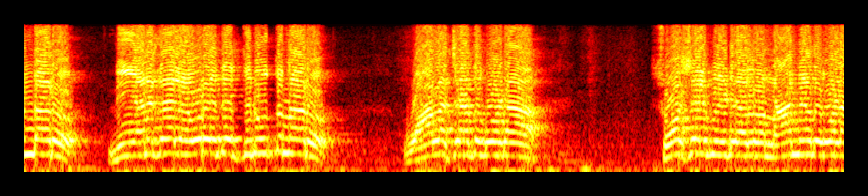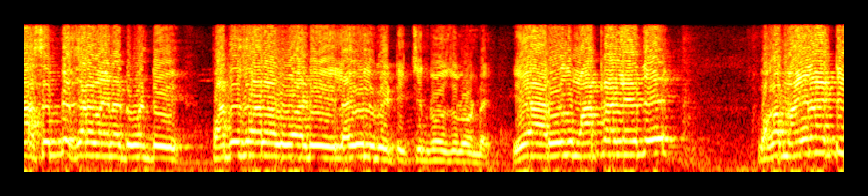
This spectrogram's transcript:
ఉన్నారో నీ వెనకాల ఎవరైతే తిరుగుతున్నారో వాళ్ళ చేత కూడా సోషల్ మీడియాలో నా మీద కూడా అసభ్యకరమైనటువంటి పదజాలాలు వాడి లైవ్లు పెట్టించిన రోజులు ఉన్నాయి ఏ ఆ రోజు మాట్లాడలేదే? ఒక మైనార్టీ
